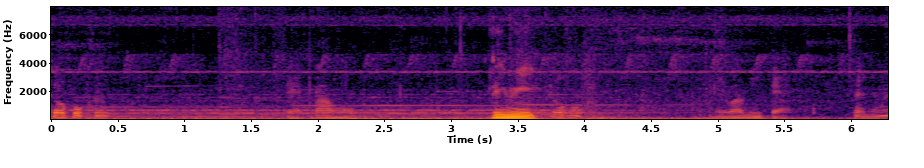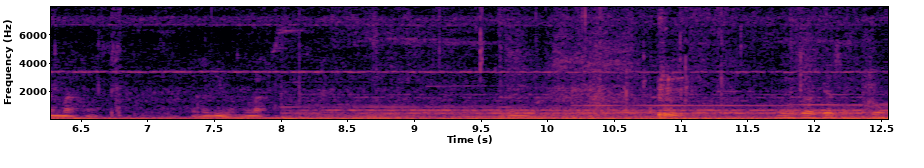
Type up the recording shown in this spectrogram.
เก้าหกครับแปด เก้าหกไม่มีเก้าหกไหนว่ามีแปดแต่ยังไม่มาครับแต่ก็อยู่ข้างหลังนี่ก็แค่สองตัว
